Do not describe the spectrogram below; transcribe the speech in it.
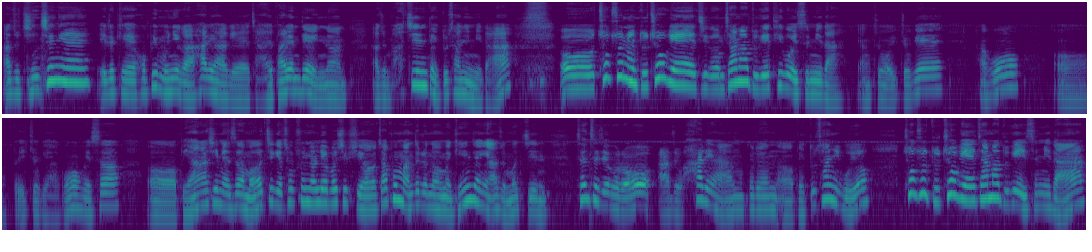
아주 진층에 이렇게 호피 무늬가 화려하게 잘 발현되어 있는 아주 멋진 백두산입니다. 어, 촉수는 두 촉에 지금 자마 두 개 튀고 있습니다. 양쪽 이쪽에 하고 어, 또 이쪽에 하고 그래서 어, 배양하시면서 멋지게 촉수 늘려 보십시오. 작품 만들어 놓으면 굉장히 아주 멋진 전체적으로 아주 화려한 그런 어, 백두산이고요. 촉수 두 촉에 자마 두 개 있습니다.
